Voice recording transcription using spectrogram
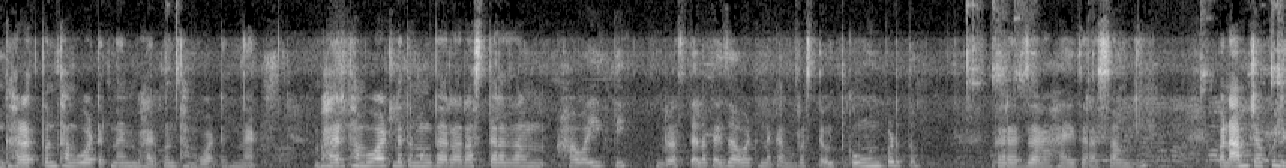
घरात पण थांबू वाटत नाही आणि बाहेर पण थांबू वाटत नाही. बाहेर थांबू वाटलं तर मग जरा रस्त्याला जाऊन हवा येते. रस्त्याला काही जावं वाटत नाही कारण रस्त्यावर इतकं ऊन पडतं. घरात जरा आहे जरा सावली. पण आमच्या खोलीत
